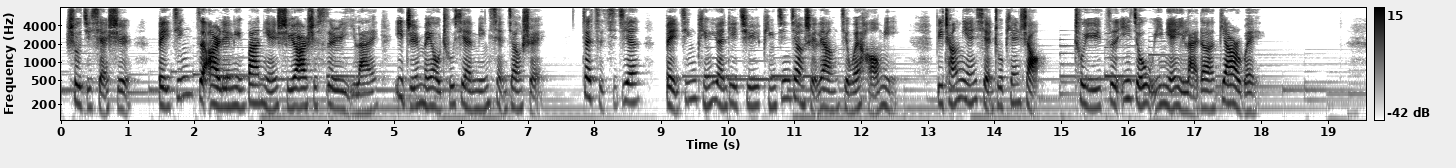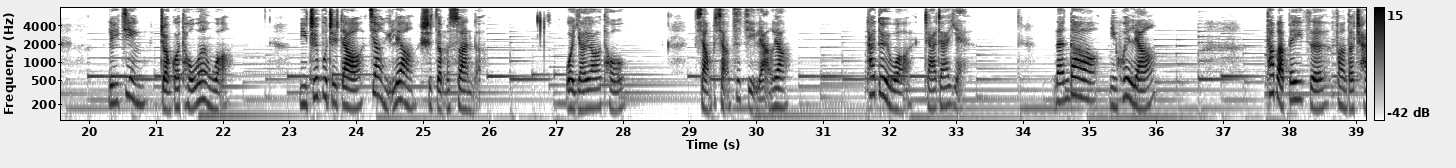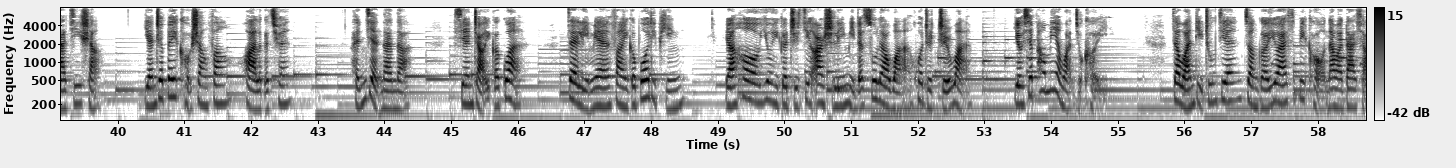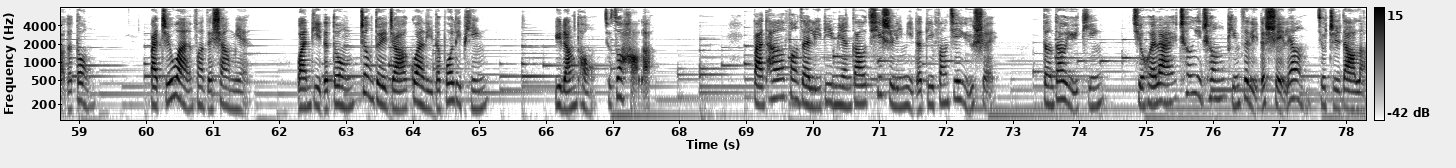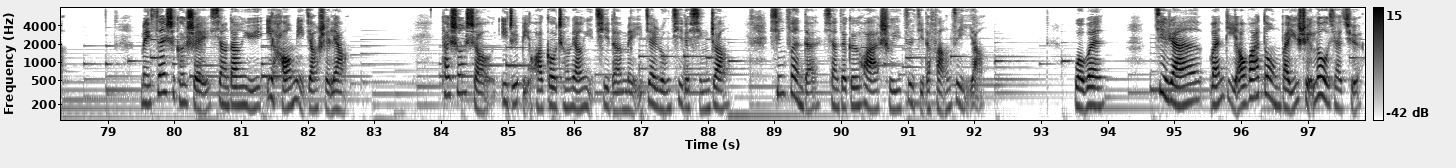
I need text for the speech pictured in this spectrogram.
数据显示。北京自2008年10月24日以来一直没有出现明显降水，在此期间，北京平原地区平均降水量仅为毫米，比常年显著偏少，处于自1951年以来的第二位。黎静转过头问我：“你知不知道降雨量是怎么算的？”我摇摇头，想不想自己量量？他对我眨眨眼。难道你会量？他把杯子放到茶几上，沿着杯口上方画了个圈。很简单的，先找一个罐，在里面放一个玻璃瓶，然后用一个直径二十厘米的塑料碗或者纸碗，有些泡面碗就可以，在碗底中间钻个 USB 口那么大小的洞。把纸碗放在上面，碗底的洞正对着罐里的玻璃瓶，雨量桶就做好了。把它放在离地面高七十厘米的地方接雨水，等到雨停，取回来称一称瓶子里的水量就知道了。每三十克水相当于一毫米降水量。他双手一直比划构成量雨器的每一件容器的形状。兴奋的像在规划属于自己的房子一样。我问：“既然碗底要挖洞把雨水漏下去，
